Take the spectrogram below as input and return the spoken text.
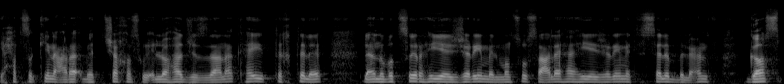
يحط سكين على رقبة شخص ويقول له هات جزانك هي بتختلف لأنه بتصير هي الجريمه المنصوص عليها هي جريمة السلب بالعنف غصب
